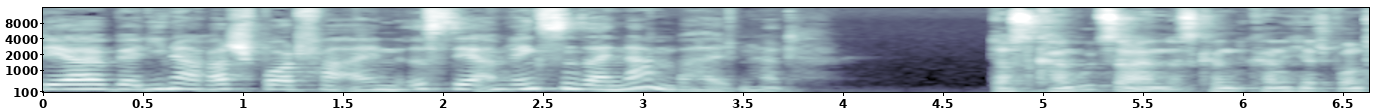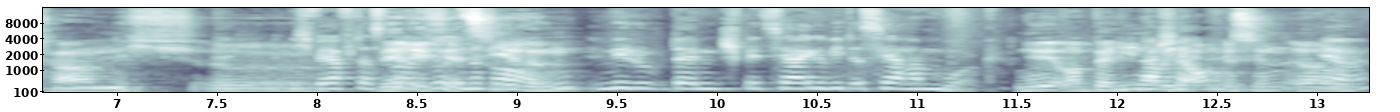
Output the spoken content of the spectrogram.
der Berliner Radsportverein ist, der am längsten seinen Namen behalten hat. Das kann gut sein. Das kann, kann ich jetzt spontan nicht äh, Ich werf das verifizieren. Mal so in Raum. Nee, du, dein Spezialgebiet ist ja Hamburg. Nee, aber Berlin habe ich auch ein bisschen. Äh, ja.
